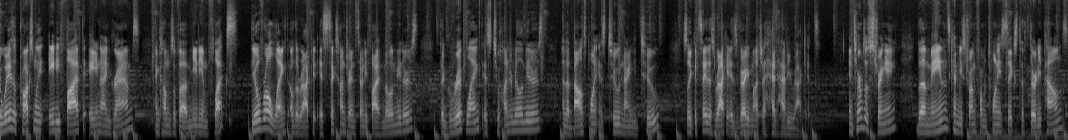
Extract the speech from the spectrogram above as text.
weighs approximately 85 to 89 grams and comes with a medium flex. The overall length of the racket is 675 millimeters. The grip length is 200 millimeters and the bounce point is 292. So you could say this racket is very much a head heavy racket. In terms of stringing, the mains can be strung from 26 to 30 pounds,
